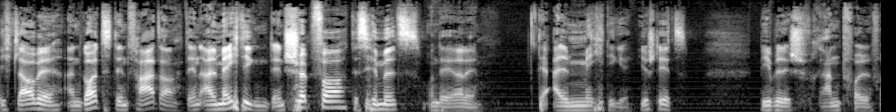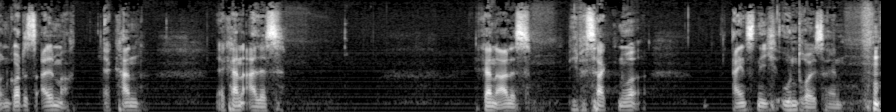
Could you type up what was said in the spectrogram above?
Ich glaube an Gott, den Vater, den Allmächtigen, den Schöpfer des Himmels und der Erde. Der Allmächtige. Hier steht's. Biblisch randvoll von Gottes Allmacht. Er kann, er kann alles. Er kann alles. Die Bibel sagt nur eins nicht, untreu sein.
